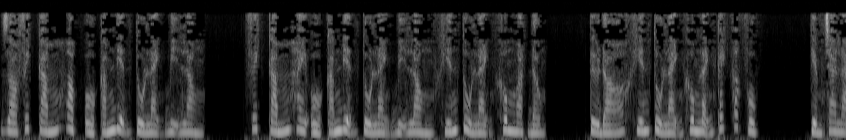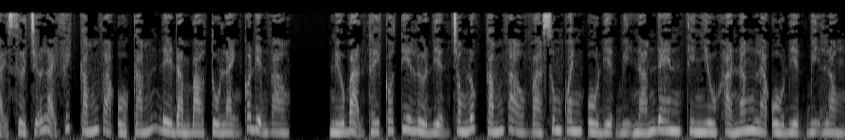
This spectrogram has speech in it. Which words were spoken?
Do phích cắm hoặc ổ cắm điện tủ lạnh bị lỏng. Phích cắm hay ổ cắm điện tủ lạnh bị lỏng khiến tủ lạnh không hoạt động. Từ đó khiến tủ lạnh không lạnh cách khắc phục. Kiểm tra lại sửa chữa lại phích cắm và ổ cắm để đảm bảo tủ lạnh có điện vào. Nếu bạn thấy có tia lửa điện trong lúc cắm vào và xung quanh ổ điện bị nám đen thì nhiều khả năng là ổ điện bị lỏng.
